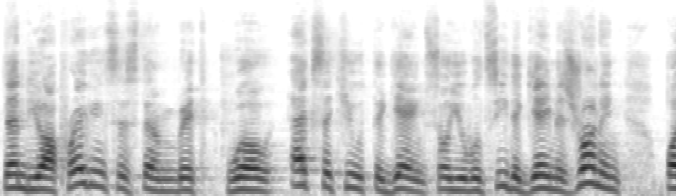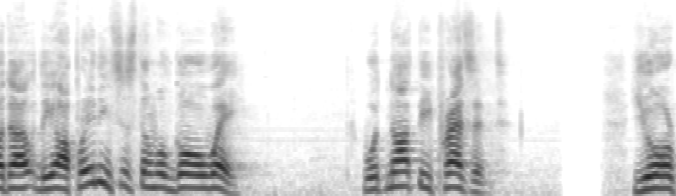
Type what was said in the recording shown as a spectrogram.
Then the operating system will execute the game, so you will see the game is running, but uh, the operating system will go away, would not be present. Your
